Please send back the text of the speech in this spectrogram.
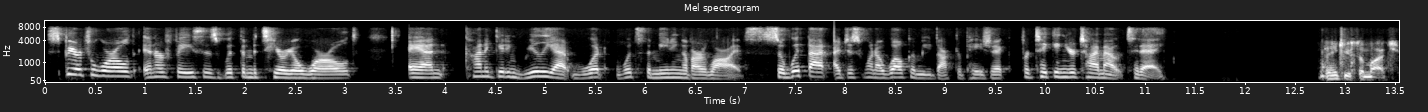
spiritual world interfaces with the material world, and kind of getting really at what what's the meaning of our lives. So with that, I just want to welcome you, Dr. Pejic, for taking your time out today. Thank you so much.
